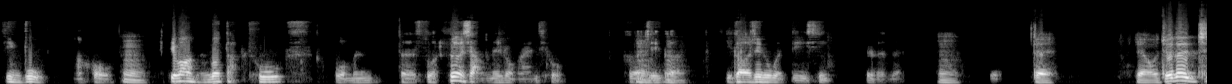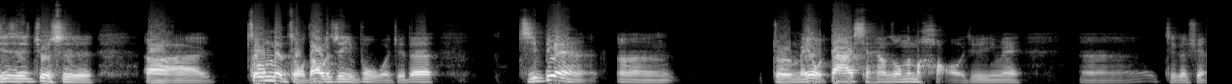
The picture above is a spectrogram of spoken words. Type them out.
进步，然后嗯，希望能够打出我们的所设想的那种篮球和这个提高这个稳定性，对对对，嗯，对，对，我觉得其实就是啊，真的走到了这一步，我觉得即便嗯。就是没有大家想象中那么好，就因为，呃，这个选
